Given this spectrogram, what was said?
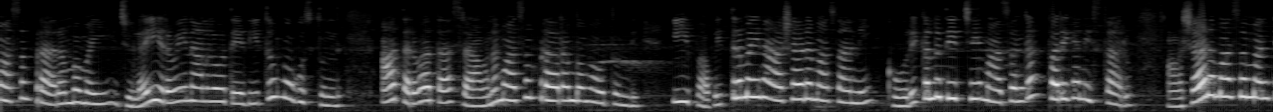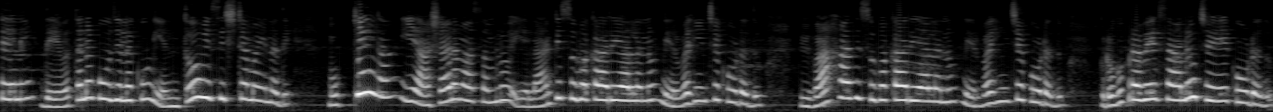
మాసం ప్రారంభమై జూలై ఇరవై నాలుగవ తేదీతో ముగుస్తుంది. ఆ తర్వాత శ్రావణ మాసం ప్రారంభమవుతుంది. ఈ పవిత్రమైన ఆషాఢ మాసాన్ని కోరికలు తీర్చే మాసంగా పరిగణిస్తారు. ఆషాఢ మాసం అంటేనే దేవతల పూజలకు ఎంతో విశిష్టమైనది. ముఖ్యంగా ఈ ఆషాఢ మాసంలో ఎలాంటి శుభకార్యాలను నిర్వహించకూడదు? వివాహాది శుభకార్యాలను నిర్వహించకూడదు. గృహప్రవేశాలు చేయకూడదు.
